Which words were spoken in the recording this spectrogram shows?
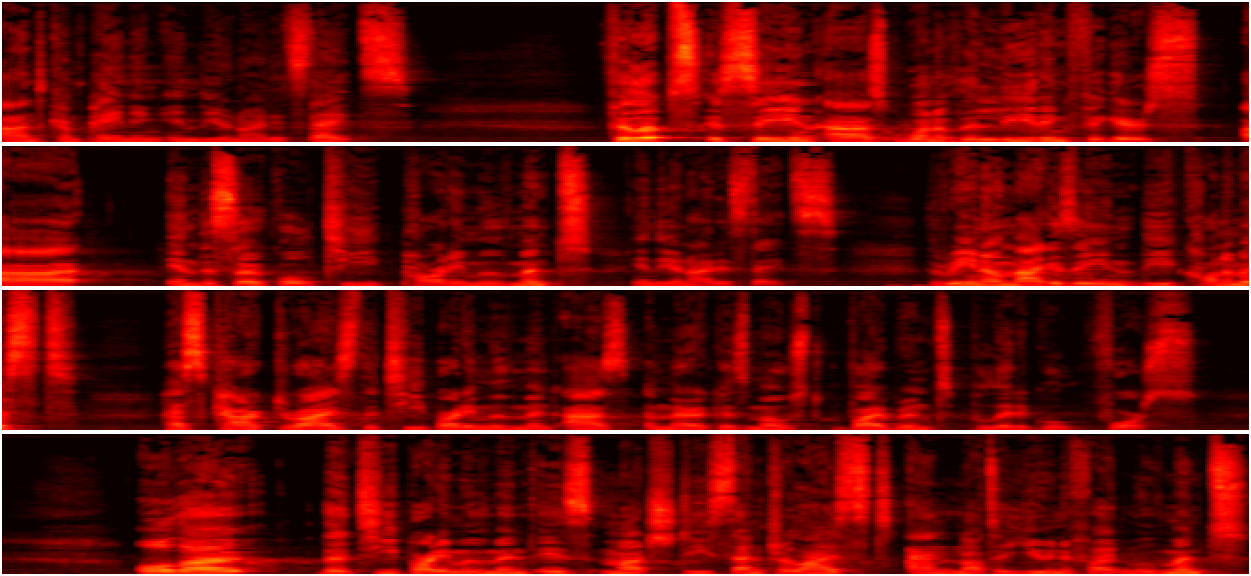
and Campaigning in the United States. Phillips is seen as one of the leading figures uh, in the so called Tea Party movement in the United States. The Reno magazine The Economist has characterized the Tea Party movement as America's most vibrant political force. Although the Tea Party movement is much decentralized and not a unified movement,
